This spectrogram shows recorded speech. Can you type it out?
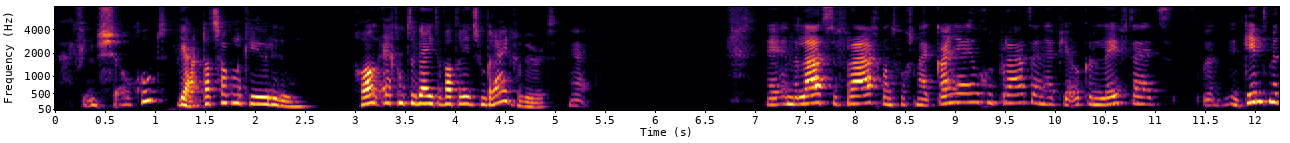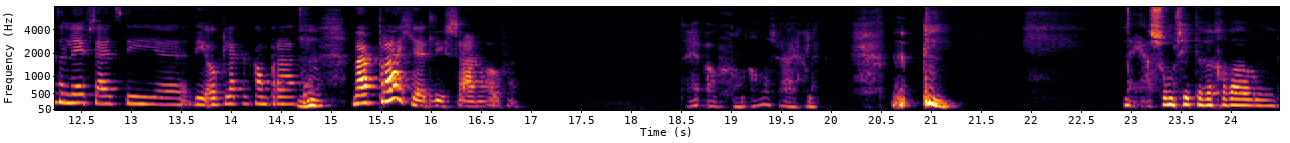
Ja, ik vind hem zo goed. Ja, dat zou ik wel een keer willen doen. Gewoon echt om te weten wat er in zijn brein gebeurt. Ja. Hey, en de laatste vraag, want volgens mij kan jij heel goed praten en heb je ook een leeftijd, een kind met een leeftijd die, eh, die ook lekker kan praten. Mhm. Waar praat je het liefst samen over? Ja, over van alles eigenlijk. nou ja, soms zitten we gewoon.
